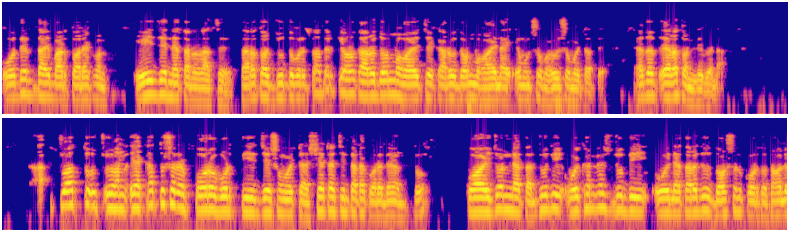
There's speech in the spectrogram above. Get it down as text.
ওদের দায় বাড়তো আর এখন এই যে নেতারা আছে, তারা তো আর যুদ্ধ করে, তাদের কেউ কারও জন্ম হয়েছে, কারও জন্ম হয় নাই এমন সময়, ওই সময়টাতে? এরা- তো নেবে না। চুয়াত্তর একাত্তর সালের পরবর্তী যে সময়টা সেটা চিন্তাটা করে দেখেন তো, কয়জন নেতার যদি ওইখানে যদি ওই নেতারা যদি দর্শন করতো, তাহলে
